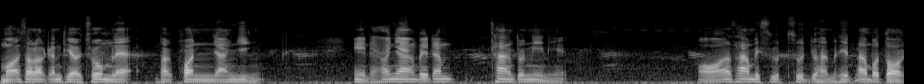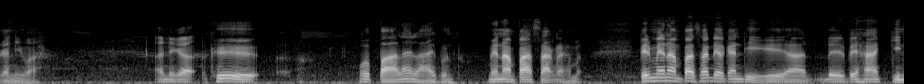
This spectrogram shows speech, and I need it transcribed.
เหมาะสำหรับการเที่ยวชมและพักผ่อนอย่างยิ่งนี่แต่เขาย่างไปน้ำทางตัวนี้นี่อ๋อทางไปสุดสุดอยู่หันประเทศมาบตอกันนี่วะอันนี้ก็คือว่าปลาหลายๆพุ่นแม่น้ำปลาซักนะครับ เป็นแม่น้ำปลาซักเดียวกันที่เดินไปหากิน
